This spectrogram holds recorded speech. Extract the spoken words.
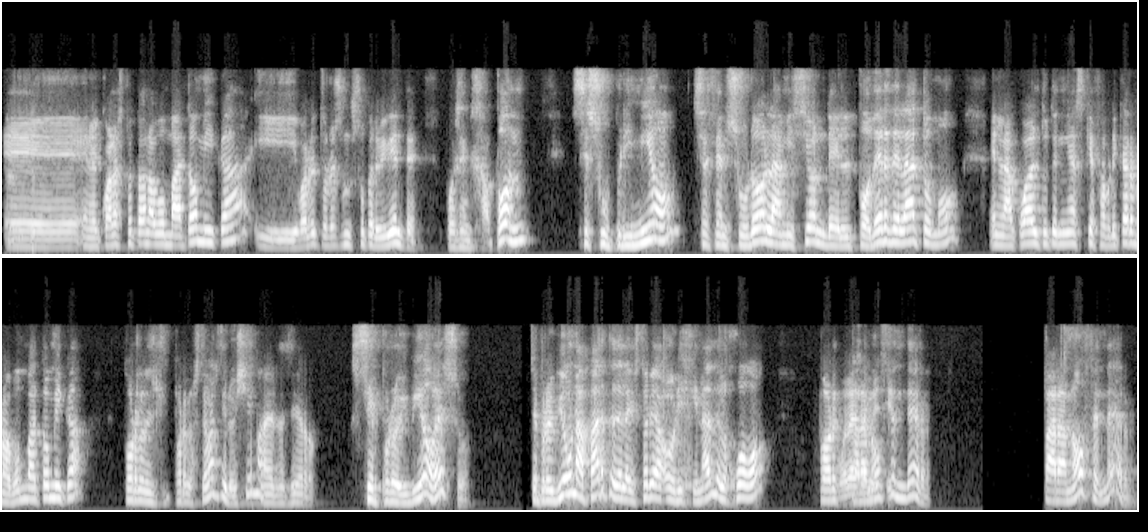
eh, en el cual ha explotado una bomba atómica y, bueno, tú eres un superviviente. Pues en Japón se suprimió, se censuró la misión del poder del átomo en la cual tú tenías que fabricar una bomba atómica por, por los temas de Hiroshima. Es decir, se prohibió eso. Se prohibió una parte de la historia original del juego por- para no ofender. Para no ofender.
